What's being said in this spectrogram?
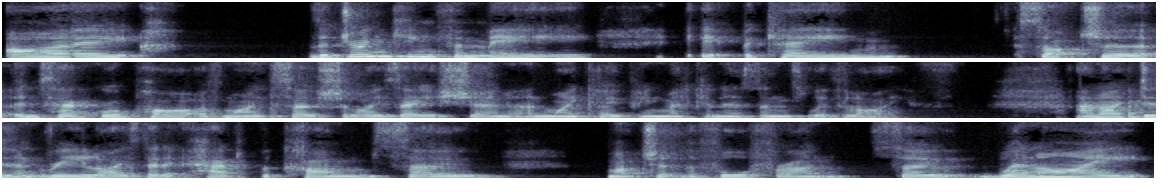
I the drinking for me, it became such an integral part of my socialization and my coping mechanisms with life. And I didn't realize that it had become so much at the forefront. So when I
